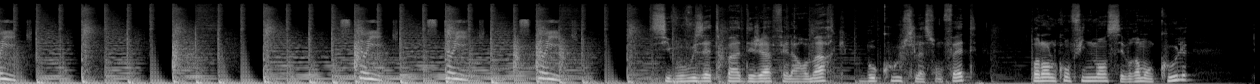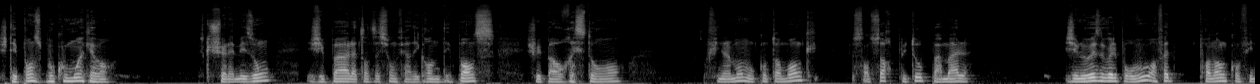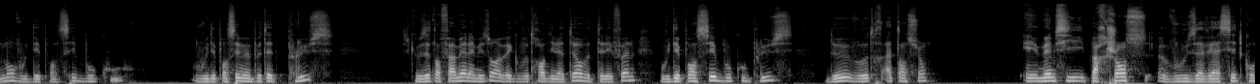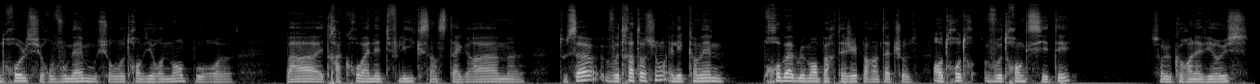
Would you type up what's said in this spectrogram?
stoïque, stoïque, stoïque. Si vous vous êtes pas déjà fait la remarque, beaucoup se la sont faites. Pendant le confinement, c'est vraiment cool. Je dépense beaucoup moins qu'avant. Parce que je suis à la maison, j'ai pas la tentation de faire des grandes dépenses, je vais pas au restaurant. Finalement, mon compte en banque s'en sort plutôt pas mal. J'ai une mauvaise nouvelle pour vous, en fait, pendant le confinement, vous dépensez beaucoup. Vous dépensez même peut-être plus, parce que vous êtes enfermé à la maison avec votre ordinateur, votre téléphone, vous dépensez beaucoup plus de votre attention. Et même si par chance vous avez assez de contrôle sur vous-même ou sur votre environnement pour euh, pas être accro à Netflix, Instagram, euh, tout ça, votre attention elle est quand même probablement partagée par un tas de choses. Entre autres votre anxiété sur le coronavirus,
